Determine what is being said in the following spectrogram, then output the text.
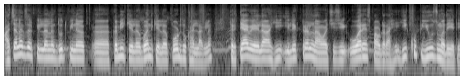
अचानक जर पिल्लानं दूध पिणं कमी केलं बंद केलं पोट दुखायला लागलं तर त्यावेळेला ही इलेक्ट्रल नावाची जी ओ आर एस पावडर आहे ही खूप यूजमध्ये येते.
